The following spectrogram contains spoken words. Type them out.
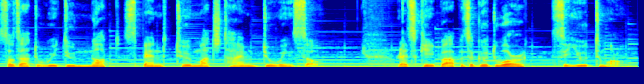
so that we do not spend too much time doing so. Let's keep up the good work. See you tomorrow.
